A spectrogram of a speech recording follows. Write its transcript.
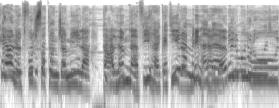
كانت فرصة جميلة تعلمنا فيها كثيرا من آداب المرور.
